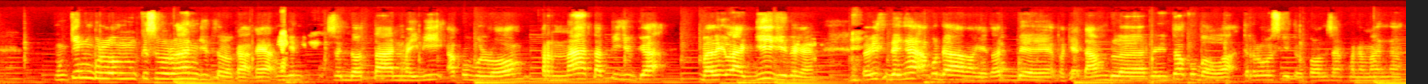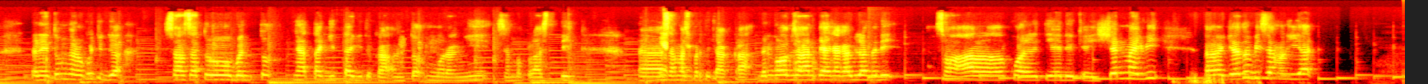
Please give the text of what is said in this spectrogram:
mungkin belum keseluruhan gitu loh kak kayak mungkin sedotan maybe aku belum pernah tapi juga balik lagi gitu kan. Tapi setidaknya aku udah pakai tote pakai tumbler dan itu aku bawa terus gitu kalau misalnya ke mana-mana. Dan itu menurut aku juga salah satu bentuk nyata kita gitu kak untuk mengurangi sampah plastik Nah, Yep. sama seperti kakak. Dan kalau misalkan kayak kakak bilang tadi soal quality education maybe eh, kita tuh bisa melihat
